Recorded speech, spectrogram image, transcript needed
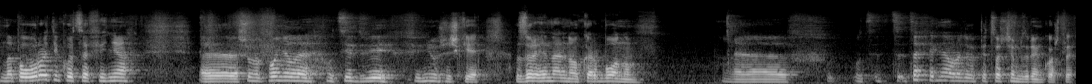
на поворотнику ця фігня, е, щоб ви поняли, оці дві фігнюшечки з оригінального карбону. Е, ця херня вроді 500 чим гривень коштує.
